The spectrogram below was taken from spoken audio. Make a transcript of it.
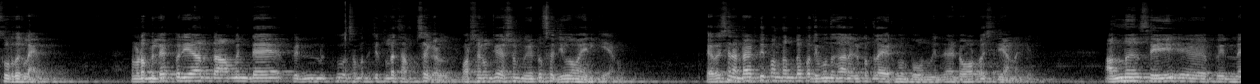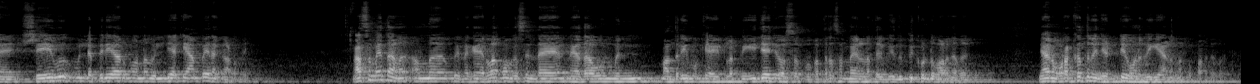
സുഹൃത്തുക്കളെ നമ്മുടെ മുല്ലപ്പെരിയാർ ഡാമിന്റെ സംബന്ധിച്ചിട്ടുള്ള ചർച്ചകൾ വർഷങ്ങൾക്ക് ശേഷം വീണ്ടും സജീവമായിരിക്കുകയാണ്. ഏകദേശം രണ്ടായിരത്തി പന്ത്രണ്ട് പതിമൂന്ന് കാലഘട്ടത്തിലായിരുന്നു തോന്നുന്നു. എന്റെ ഓർമ്മ ശരിയാണെങ്കിൽ. അന്ന് സേ- പിന്നെ ഷേവ് മുല്ലപ്പെരിയാർ എന്ന് പറഞ്ഞ വലിയ ക്യാമ്പയിനൊക്കെ നടത്തി. ആ സമയത്താണ് അന്ന് പിന്നെ കേരള കോൺഗ്രസിന്റെ നേതാവും മുൻ മന്ത്രിയുമൊക്കെ ആയിട്ടുള്ള പി ജെ ജോസഫ് പത്രസമ്മേളനത്തിൽ വിതുപ്പിക്കൊണ്ട് പറഞ്ഞത് ഞാൻ ഉറക്കത്തിൽ ഞെട്ടി ഉണരുകയാണെന്നൊക്കെ പറഞ്ഞത്.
